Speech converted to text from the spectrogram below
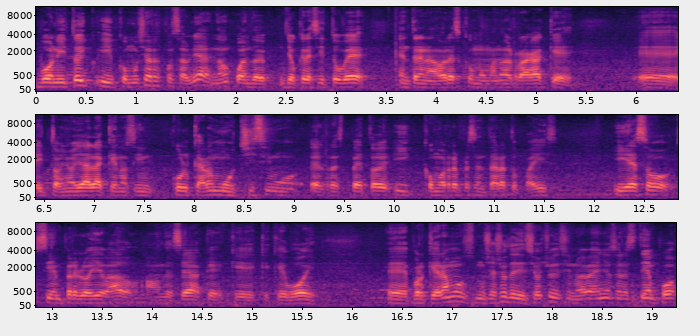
bonito y, y con mucha responsabilidad, ¿no? Cuando yo crecí tuve entrenadores como Manuel Raga que, eh, y Toño Ayala que nos inculcaron muchísimo el respeto y cómo representar a tu país. Y eso siempre lo he llevado a donde sea que, que- que- que voy. Eh, porque éramos muchachos de 18, 19 años en ese tiempo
